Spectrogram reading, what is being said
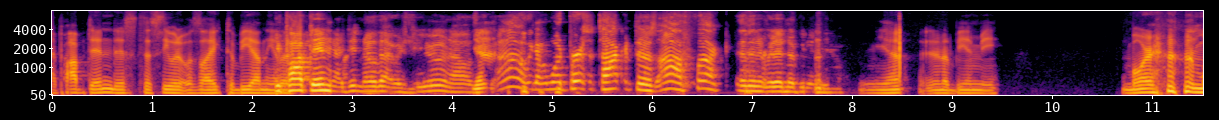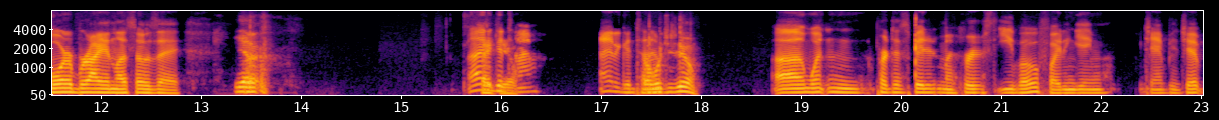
I popped in just to see what it was like to be on the You other. popped in. I didn't know that was you, and I was Yeah. like, oh, we got one person talking to us. Ah, fuck, and then it would end up being you. Yeah, it ended up being me. More, more Brian, less Jose. Yep. I had a good you. time. I had a good time. what'd you do? Uh, went and participated in my first Evo fighting game championship.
